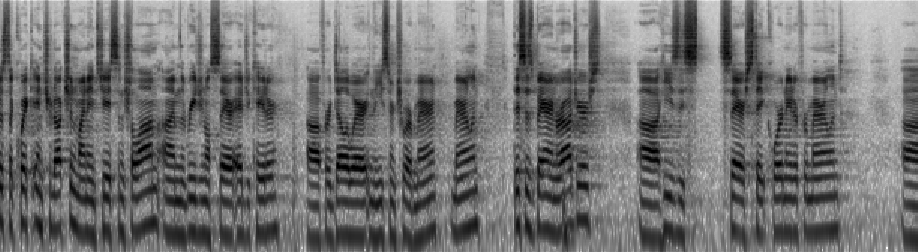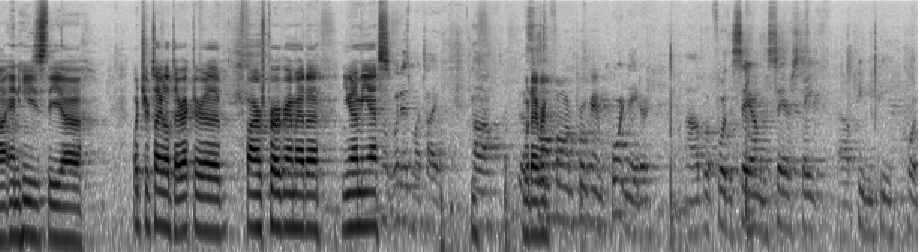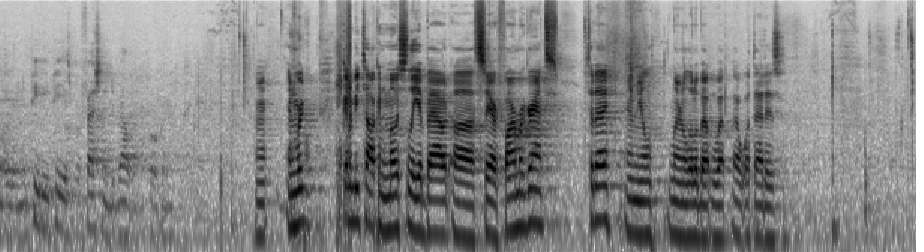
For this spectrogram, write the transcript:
just a quick introduction. My name is Jason Challandes. I'm the regional SARE educator uh, for Delaware in the Eastern Shore of Maryland. This is Berran Rogers. Uh, he's the SARE state coordinator for Maryland. Uh, and he's the, uh, what's your title? Director of Farms Program at uh, UMES? What is my title? Uh, the Whatever. Small Farm Program Coordinator, uh, but for the SARE, I'm the SARE State uh, PDP Coordinator, and the PDP is Professional Development Program. Right. And we're going to be talking mostly about uh, SARE farmer grants today, and you'll learn a little bit what, about what that is.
